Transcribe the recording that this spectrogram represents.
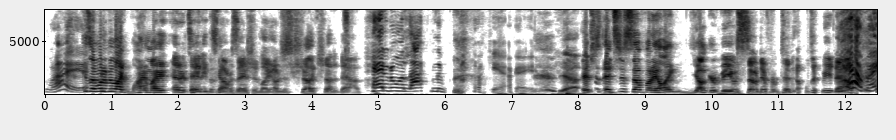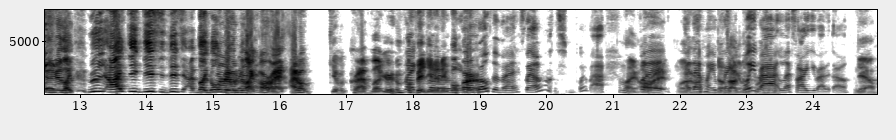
Why? Because I would have been like, why am I entertaining this conversation? Like, I'm just trying to shut it down. Had it on lock. from the- can't. Okay. Yeah, it's just it's just so funny like younger me was so different than older me now. Yeah, right? like, "Well, I think this is this. I'm like older Nah, me would be like, all right, I don't give a crap about your Like, opinion anymore. Both of us. Like, I'm like, boy, bye. I'm like, But all right, at that point, it was Don't like, to boy, bye. Let's argue about it though. Yeah,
